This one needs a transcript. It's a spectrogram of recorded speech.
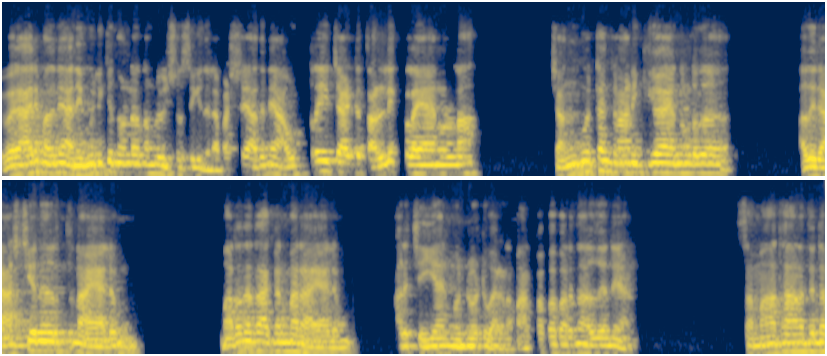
ഇവരാരും അതിനെ അനുകൂലിക്കുന്നുണ്ടെന്ന് നമ്മൾ വിശ്വസിക്കുന്നില്ല. പക്ഷെ അതിനെ ഔട്ട്റീച്ച് ആയിട്ട് തള്ളിക്കളയാനുള്ള ചങ്കൂറ്റം കാണിക്കുക എന്നുള്ളത് അത് രാഷ്ട്രീയ നേതൃത്വത്തിനായാലും മത നേതാക്കന്മാരായാലും അത് ചെയ്യാൻ മുന്നോട്ട് വരണം. മാർപ്പപ്പ പറഞ്ഞത് അത് തന്നെയാണ്. സമാധാനത്തിന്റെ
